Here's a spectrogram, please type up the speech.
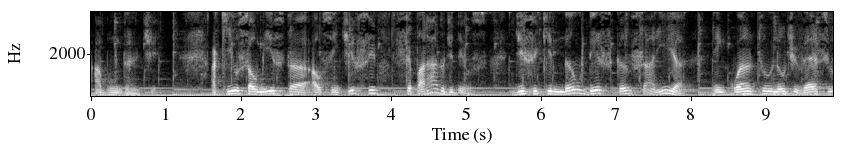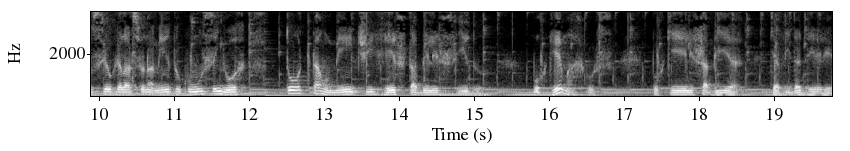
abundante. Aqui o salmista, ao sentir-se separado de Deus, disse que não descansaria enquanto não tivesse o seu relacionamento com o Senhor totalmente restabelecido. Por que, Marcos? Porque ele sabia que a vida dele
